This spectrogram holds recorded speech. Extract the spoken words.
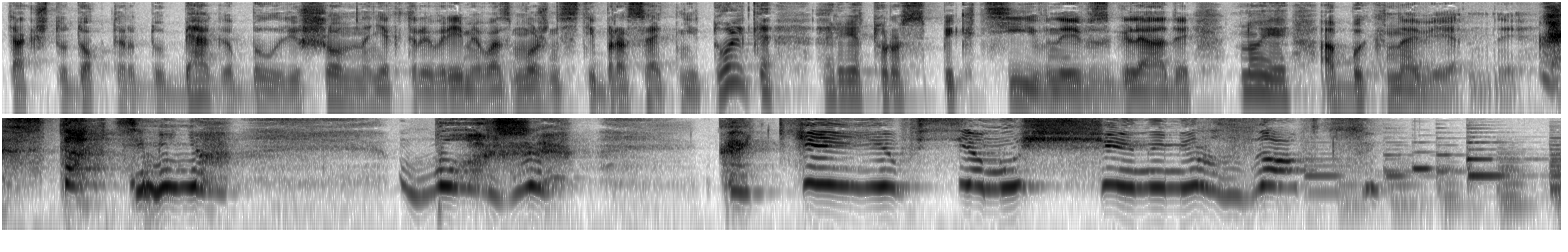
так что доктор Дубяга был лишен на некоторое время возможности бросать не только ретроспективные взгляды, но и обыкновенные. Оставьте меня! Боже, какие все мужчины мерзавцы!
